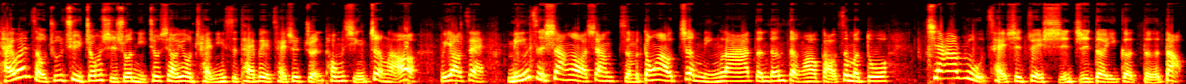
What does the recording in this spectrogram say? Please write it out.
台湾走出去，中时说你就是要用 Chinese Taipei 才是准通行证了哦，不要在名字上哦，像怎么东奥证明啦等等等哦，搞这么多，加入才是最实质的一个得到。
